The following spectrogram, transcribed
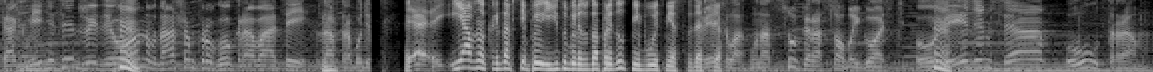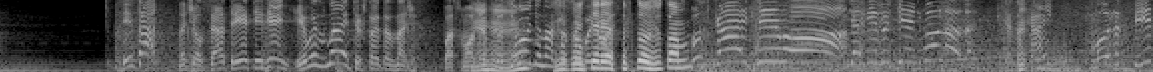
Как видите, Джидион в нашем кругу кроватей. Завтра будет Э, Явно, когда все ютуберы туда придут, не будет места для всех. весело. У нас супер особый гость. Увидимся утром. Итак, начался третий день, и вы знаете, что это значит. Посмотрим, кто сегодня наш Ну, особый интересно, кто же там? гость. Спускайте его! Тень, вон он! Это Кай? Может, спит?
